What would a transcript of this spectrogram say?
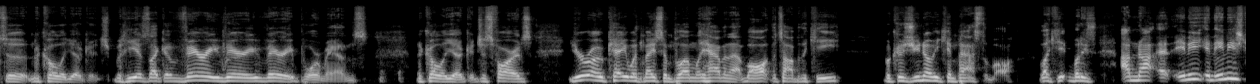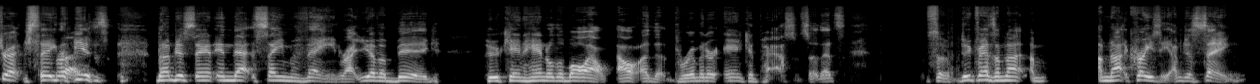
to Nikola Jokic, but he is like a very, very, very poor man's Nikola Jokic. As far as you're okay with Mason Plumlee having that ball at the top of the key because you know he can pass the ball. Like, he, but he's I'm not at any in any stretch saying right. that he is, but I'm just saying in that same vein, right? You have a big who can handle the ball out out of the perimeter and can pass, and so that's so Duke fans. I'm not I'm I'm not crazy. I'm just saying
